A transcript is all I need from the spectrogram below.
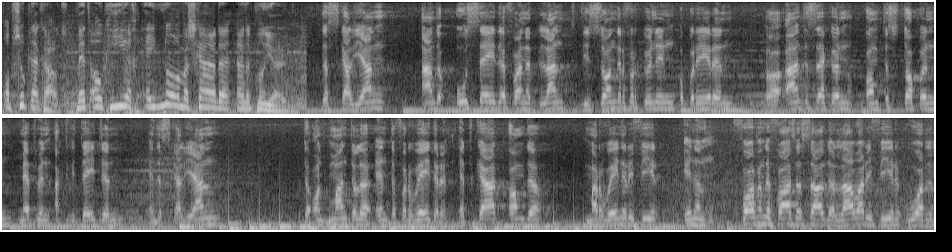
op zoek naar goud. Met ook hier enorme schade aan het milieu. De Scallian aan de oostzijde van het land die zonder vergunning opereren aan te zeggen om te stoppen met hun activiteiten en de Scallian te ontmantelen en te verwijderen. Het gaat om de Marwijnenrivier. In een volgende fase zal de Lawa-rivier worden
